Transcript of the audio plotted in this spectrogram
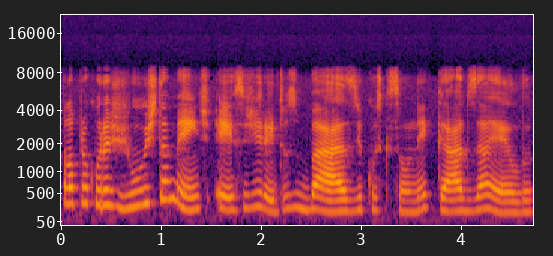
ela procura justamente esses direitos básicos que são negados a ela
